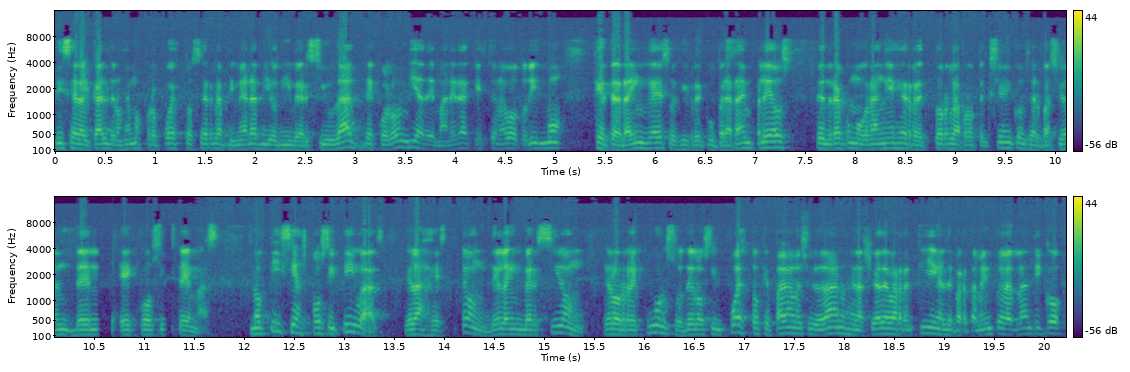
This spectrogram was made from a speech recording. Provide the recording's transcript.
Dice el alcalde, nos hemos propuesto ser la primera biodiversidad de Colombia, de manera que este nuevo turismo que traerá ingresos y recuperará empleos tendrá como gran eje rector la protección y conservación de ecosistemas noticias positivas de la gestión, de la inversión, de los recursos, de los impuestos que pagan los ciudadanos en la ciudad de Barranquilla, en el departamento del Atlántico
